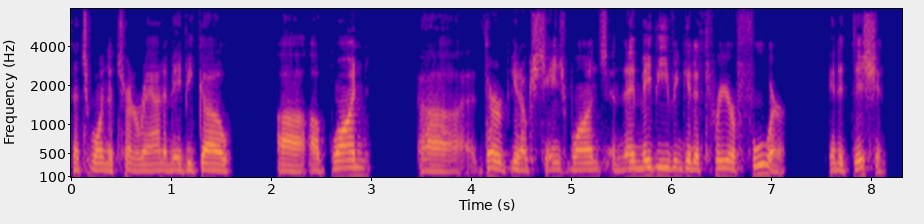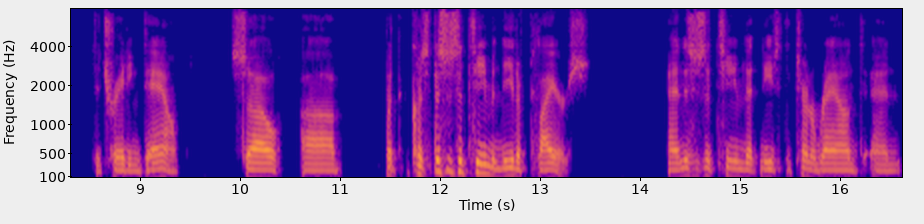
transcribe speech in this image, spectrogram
that's willing to turn around and maybe go uh, a one. they're you know exchange ones, and then maybe even get a three or four in addition to trading down. So, but because this is a team in need of players, and this is a team that needs to turn around and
